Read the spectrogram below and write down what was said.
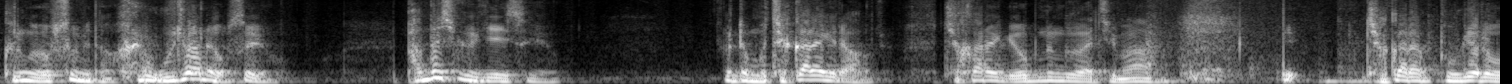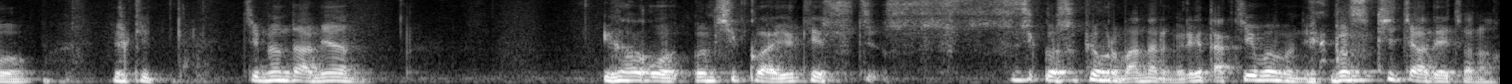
그런 거 없습니다. 우주 안에 없어요. 반드시 그게 있어요. 근데 뭐 젓가락이라고 하죠. 젓가락이 없는 것 같지만, 젓가락 두 개로 이렇게 찝는다면, 이거하고 음식과 이렇게 수, 수직과 수평으로 만나는 거 이렇게 딱 집으면 벌써 T자가 됐잖아.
